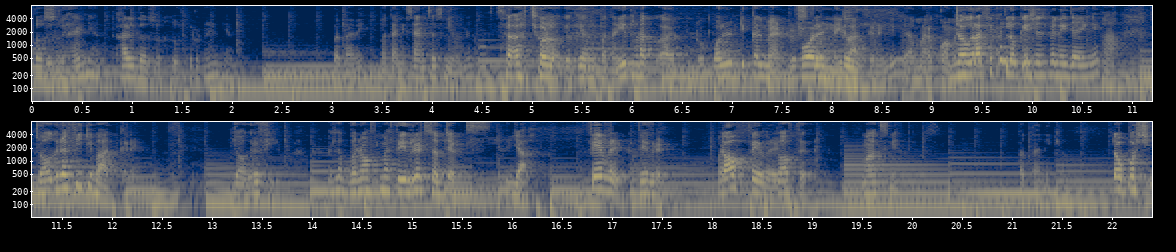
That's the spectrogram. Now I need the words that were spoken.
200 है नहीं खाली 200 200 करोड़ है हम पता नहीं। पता नहीं सेंसस नहीं होना अच्छा, छोड़ो। क्योंकि हमें पता नहीं ये थोड़ा पॉलिटिकल मैटर्स हम नहीं बात करेंगे। ये हमारा कमेंट जोग्राफिकल लोकेशंस पे नहीं जाएँगे। हाँ ज्योग्राफी की बात करें। ज्योग्राफी मतलब one of my favourite subjects या favourite favourite top favourite top favourite marks नहीं आते बस। पता नहीं क्यों। टोपोशी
